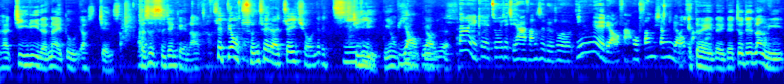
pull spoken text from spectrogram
还有肌力的耐度要减少，可是时间可以拉长，所以不用纯粹来追求那个肌力，不用不要不要当然也可以做一些其他的方式，比如说音乐疗法或芳香疗法。对对对，就得让你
